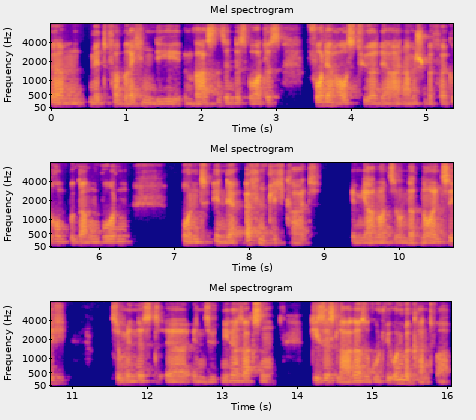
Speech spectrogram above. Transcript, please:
ähm, mit Verbrechen, die im wahrsten Sinn des Wortes vor der Haustür der einheimischen Bevölkerung begangen wurden und in der Öffentlichkeit im Jahr 1990, zumindest äh, in Südniedersachsen, dieses Lager so gut wie unbekannt war.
